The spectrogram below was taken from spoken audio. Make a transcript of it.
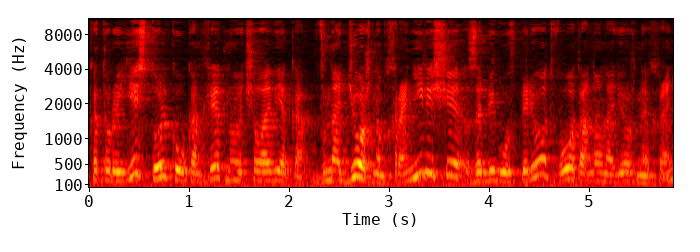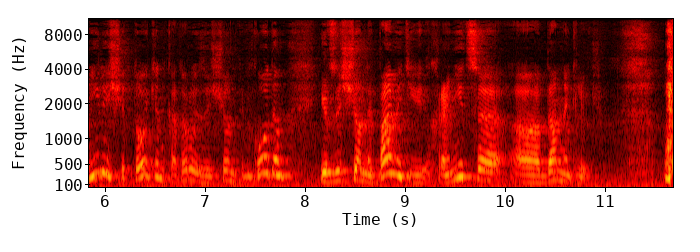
который есть только у конкретного человека. В надежном хранилище, забегу вперед, вот оно надежное хранилище, токен, который защищен пин-кодом, и в защищенной памяти хранится э, данный ключ.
